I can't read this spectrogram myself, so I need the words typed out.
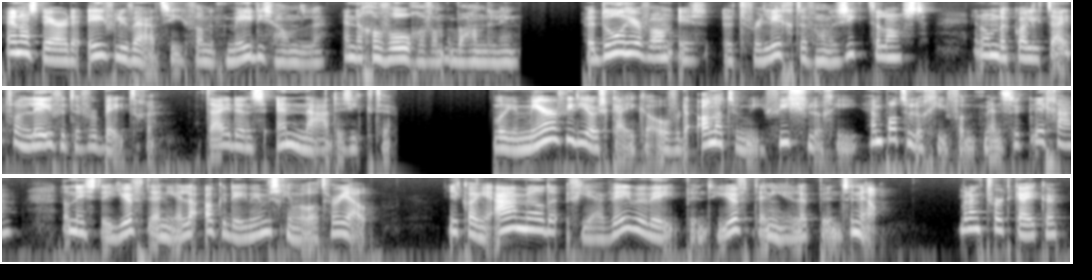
En als derde evaluatie van het medisch handelen en de gevolgen van de behandeling. Het doel hiervan is het verlichten van de ziektelast en om de kwaliteit van leven te verbeteren, tijdens en na de ziekte. Wil je meer video's kijken over de anatomie, fysiologie en pathologie van het menselijk lichaam? Dan is de Juf Danielle Academie misschien wel wat voor jou. Je kan je aanmelden via www.jufdanielle.nl. Bedankt voor het kijken.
